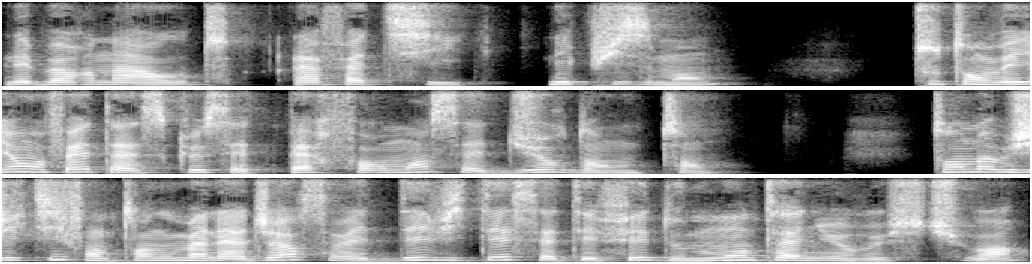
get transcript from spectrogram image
les burn-out, la fatigue, l'épuisement, tout en veillant en fait à ce que cette performance elle dure dans le temps. Ton objectif en tant que manager, ça va être d'éviter cet effet de montagne russe, tu vois,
